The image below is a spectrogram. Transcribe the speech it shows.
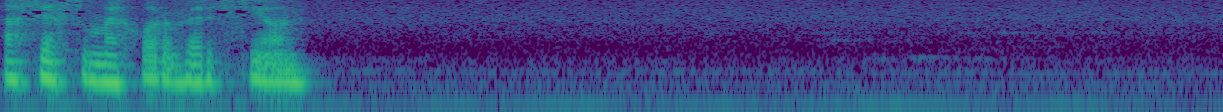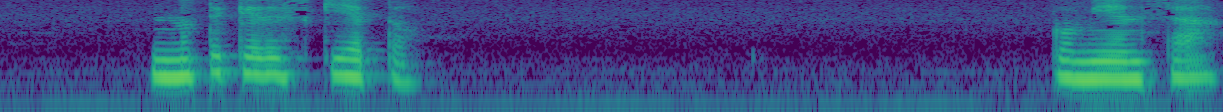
hacia su mejor versión. No te quedes quieto. Comienza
